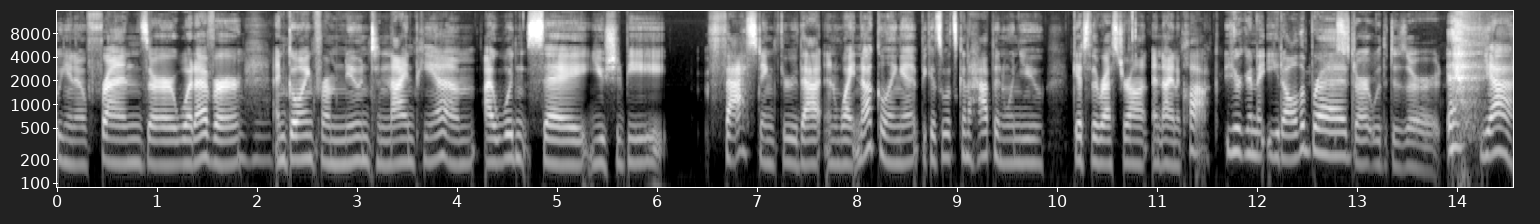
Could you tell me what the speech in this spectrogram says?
you know friends or whatever, mm-hmm. and going from noon to 9 p.m. I wouldn't say you should be fasting through that and white knuckling it because what's going to happen when you get to the restaurant at nine o'clock? You're gonna eat all the bread. Start with dessert. Yeah,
